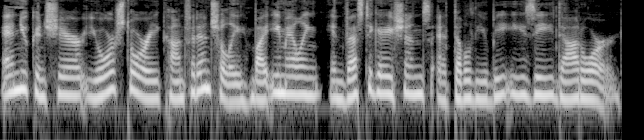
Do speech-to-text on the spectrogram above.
and you can share your story confidentially by emailing investigations at wbez.org.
